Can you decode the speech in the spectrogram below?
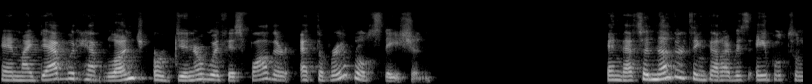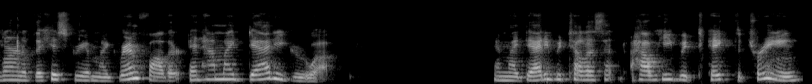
and my dad would have lunch or dinner with his father at the railroad station. And that's another thing that I was able to learn of the history of my grandfather and how my daddy grew up. And my daddy would tell us how he would take the train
